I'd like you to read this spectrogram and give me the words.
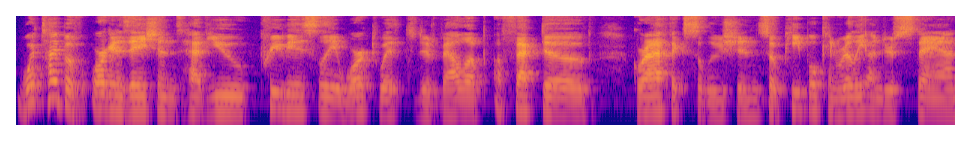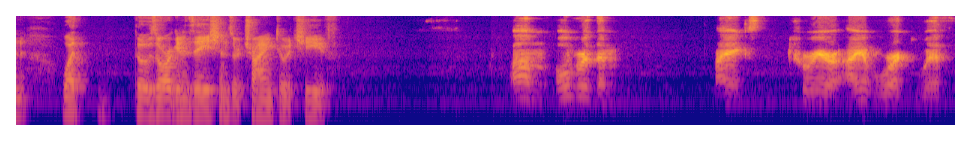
What type of organizations have you previously worked with to develop effective graphic solution so people can really understand what those organizations are trying to achieve? Um, over the my career, I have worked with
